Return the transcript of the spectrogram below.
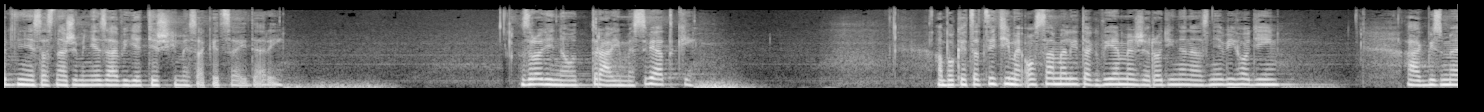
rodine sa snažíme nezávidieť, tešíme sa, keď sa jej darí. S rodinou trávime sviatky. Alebo keď sa cítime osameli, tak vieme, že rodina nás nevyhodí. A ak by sme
